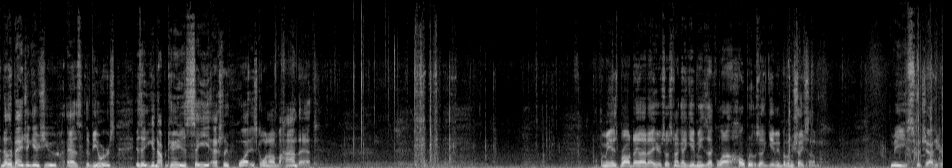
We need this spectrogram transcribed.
another advantage it gives you as the viewers is that you get an opportunity to see actually what is going on behind that. I mean, it's broad daylight out here, so it's not going to give me exactly what I hope it was going to give me, but let me show you something. Let me switch out here.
